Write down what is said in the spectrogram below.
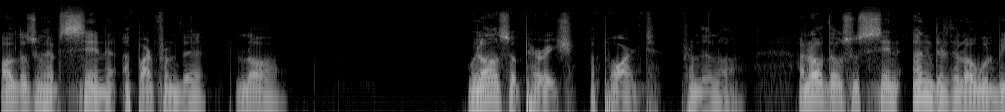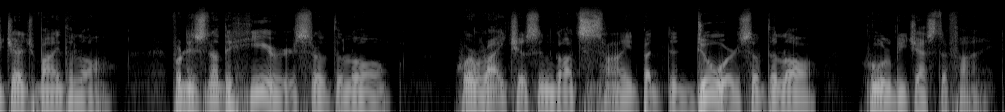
all those who have sinned apart from the law will also perish apart from the law. And all those who sin under the law will be judged by the law. For it is not the hearers of the law who are righteous in God's sight, but the doers of the law who will be justified.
